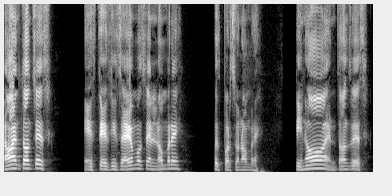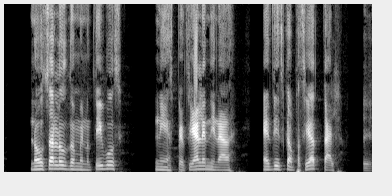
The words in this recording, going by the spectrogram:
No, entonces, este, si sabemos el nombre, pues por su nombre. Si no, entonces, no usar los diminutivos, ni especiales, ni nada. Es discapacidad tal. Sí.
